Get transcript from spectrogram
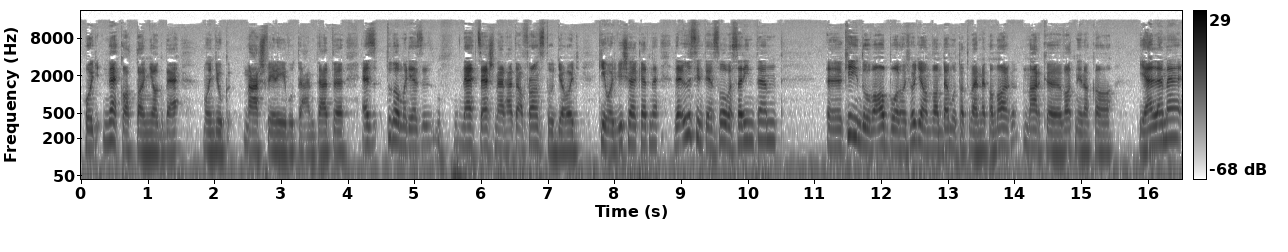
hogy ne kattanjak be mondjuk másfél év után. Tehát ez, tudom, hogy ez necces, mert hát a franc tudja, hogy ki hogy viselkedne, de őszintén szólva szerintem kiindulva abból, hogy hogyan van bemutatva ennek a Mark, Mark Watney-nak a jelleme,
